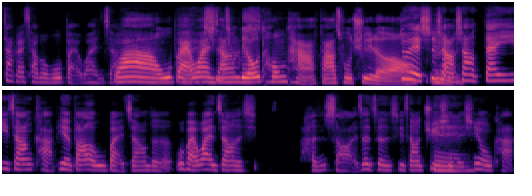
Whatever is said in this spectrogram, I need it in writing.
大概差不多五百万张。哇，五百万张流通卡发出去了哦。对，市场上单一一张卡片发了五百张的，五百、嗯、万张的很少哎，这真的是一张巨型的信用卡。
